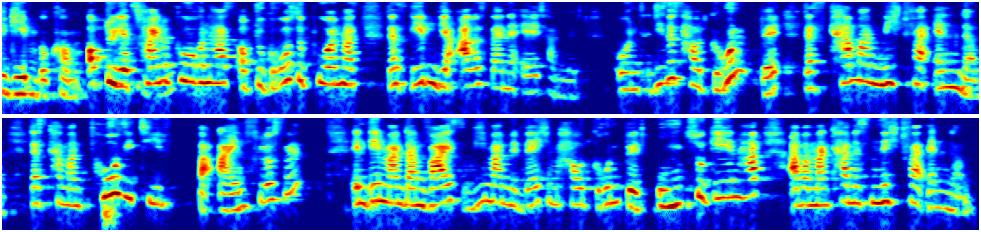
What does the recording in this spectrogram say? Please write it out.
gegeben bekommen. Ob du jetzt feine Poren hast, ob du große Poren hast, das geben dir alles deine Eltern mit. Und dieses Hautgrundbild, das kann man nicht verändern. Das kann man positiv beeinflussen, indem man dann weiß, wie man mit welchem Hautgrundbild umzugehen hat, aber man kann es nicht verändern.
